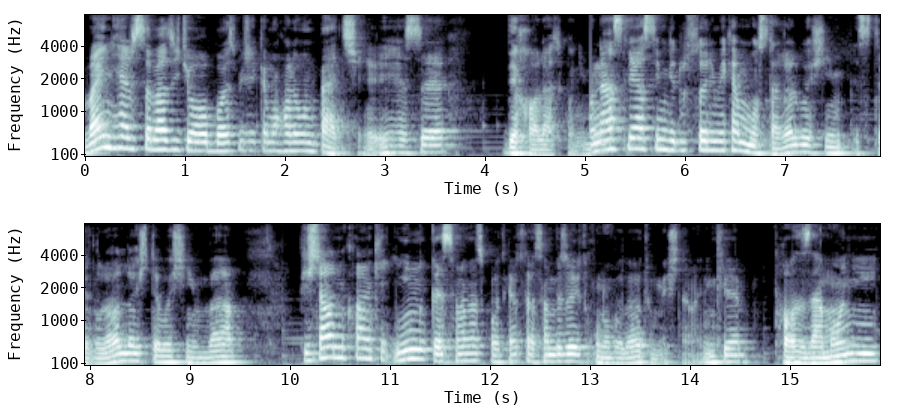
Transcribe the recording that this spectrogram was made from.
و این حرس بعضی جا باعث میشه که ما حال اون بد شه. این حس دخالت کنیم. ما نسلی هستیم که دوست داریم یکم مستقل باشیم استقلال داشته باشیم و پیشنهاد می‌کنم که این قسمت از پادکست رو اصلا بذارید خانوادهاتون بشنون. اینکه تا زمانی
